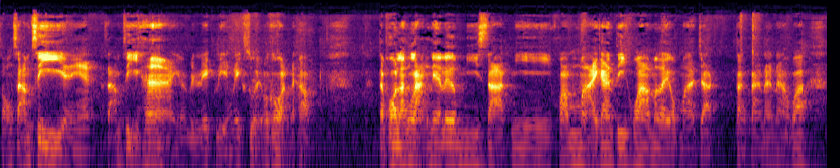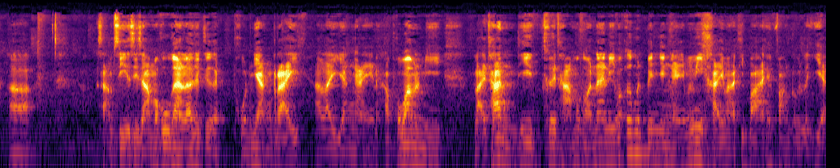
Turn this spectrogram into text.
สองสามสี่อะไรเงี้ยสามสี่ห้ามันเป็นเลขเรียงเลขสวยมาก่อนนะครับ แต่พอหลังๆเนี่ยเริ่มมีศาสตร์มีความหมายการตีความอะไรออกมาจากต่างๆ นานาว่าสามสี่สี่สามมาคู่กันแล้วจะเกิดผลอย่างไรอะไรยังไงนะครับ เพราะว่ามันมีหลายท่านที่เคยถามมาก่อนหน้านี้ว่าเออมันเป็นยังไงไม่มีใครมาอธิบายให้ฟังโดยละเอียด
